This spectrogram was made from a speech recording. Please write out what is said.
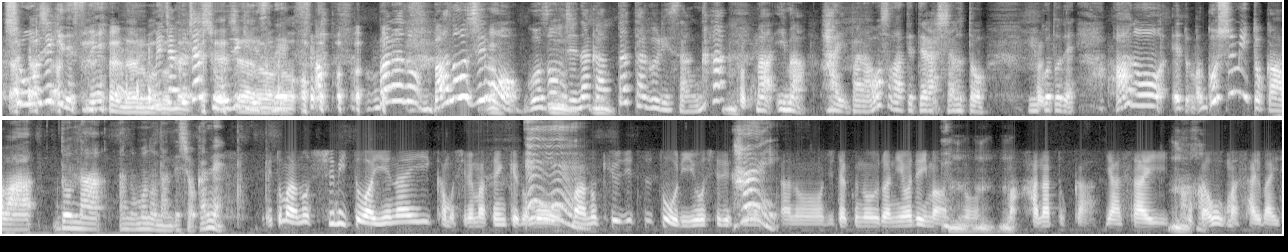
正直ですね。なるほどね。めちゃくちゃ正直ですね。あ、バラのバの字もご存知なかった田栗さんが、そうです。まあ今はいバラを育ててらっしゃるということで、あのえっとまあご趣味とかはどんなあのものなんでしょうかね。えっとまあ、あの趣味とは言えないかもしれませんけども、ええまあ、あの休日等を利用してですね、はいあの自宅の裏庭で今ええその、まあ、花とか野菜とかを、まあ、栽培し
